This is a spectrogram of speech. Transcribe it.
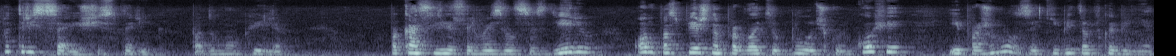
«Потрясающий старик!» — подумал Квиллер. Пока слесарь возился с дверью, он поспешно проглотил булочку и кофе и пошел за Тибетом в кабинет.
